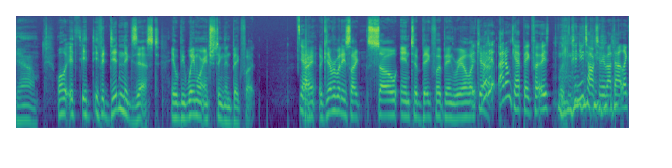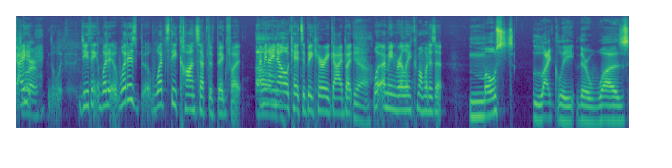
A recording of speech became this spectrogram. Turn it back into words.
Yeah. Well, it, it if it didn't exist, it would be way more interesting than Bigfoot. Yeah. Right? Like everybody's like so into Bigfoot being real. Like, yeah. it- I don't get Bigfoot. Is, can you talk to me about that? Like, Sure. I do you think what what is what's the concept of Bigfoot? I mean, I know okay, it's a big hairy guy, but Um, Yeah. what I mean, really, come on, what is it? most likely there was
